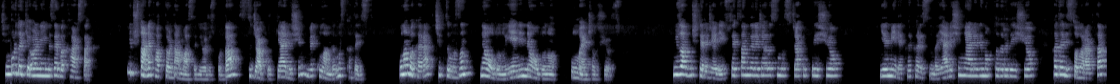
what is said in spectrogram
Şimdi buradaki örneğimize bakarsak, 3 tane faktörden bahsediyoruz burada. Sıcaklık, yerleşim ve kullandığımız katalist. Buna bakarak çıktığımızın ne olduğunu, y'nin ne olduğunu bulmaya çalışıyoruz. 160 derece ile 180 derece arasında sıcaklık değişiyor. 20 ile 40 arasında yerleşim yerleri noktaları değişiyor. Katalist olarak da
